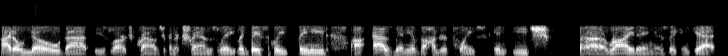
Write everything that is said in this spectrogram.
I don't know that these large crowds are going to translate. Like basically, they need uh, as many of the hundred points in each uh, riding as they can get.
